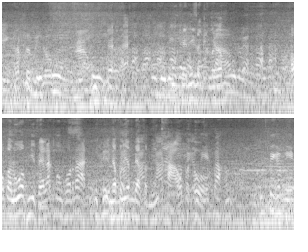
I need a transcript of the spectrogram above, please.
ริงๆครับท่านผู้ชมแค่นี้ก็เคลิ้มเขาก็รู้ว่าพี่แสนรักเมืองโคราชจะมาเรียนแบบสมิงขาวปะโถเป็นกระเบียด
